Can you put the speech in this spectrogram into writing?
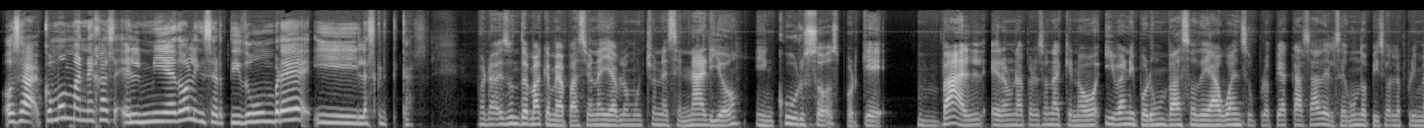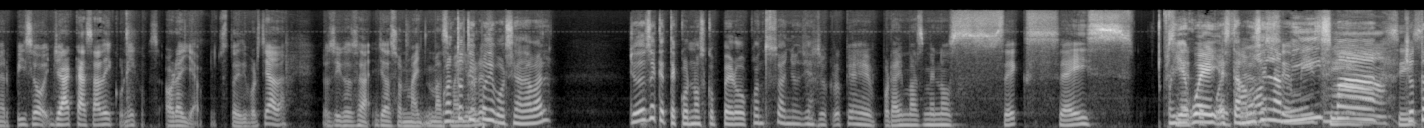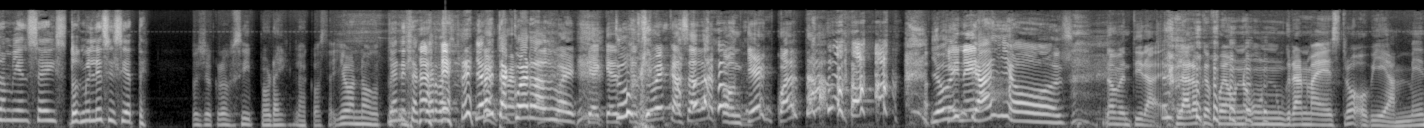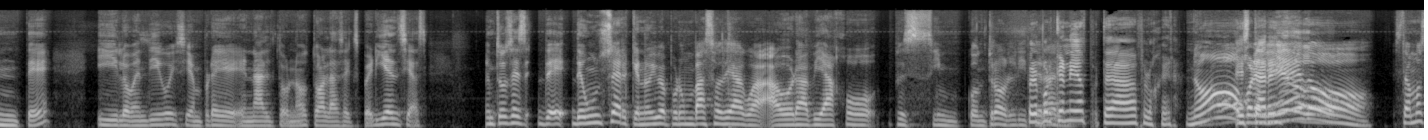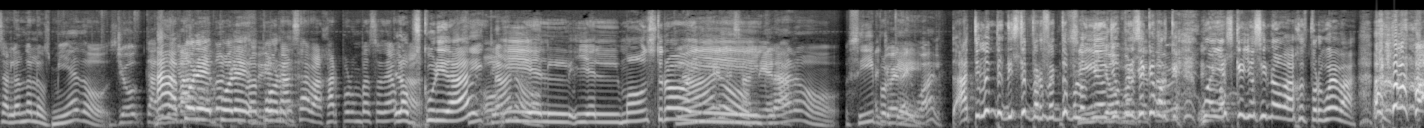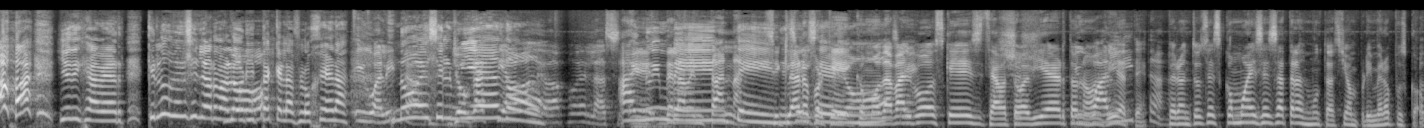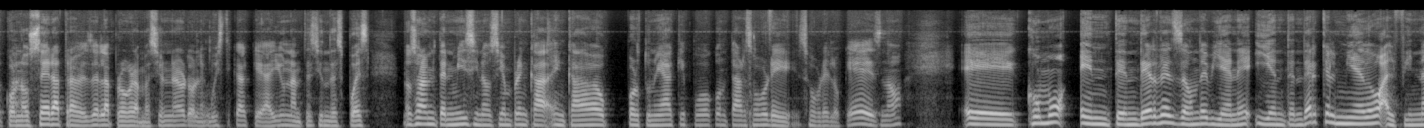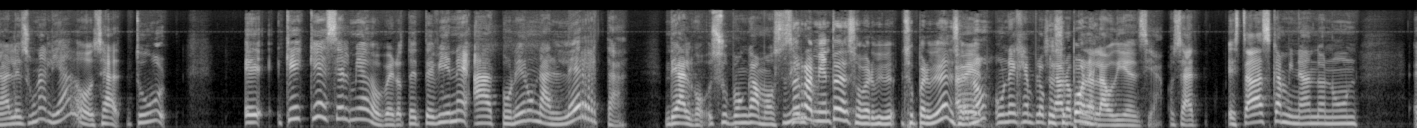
O sea, ¿cómo manejas el miedo, la incertidumbre y las críticas? Bueno, es un tema que me apasiona y hablo mucho en escenario, en cursos, porque Val era una persona que no iba ni por un vaso de agua en su propia casa, del segundo piso al primer piso, ya casada y con hijos. Ahora ya estoy divorciada, los hijos ya son más ¿Cuánto mayores. tiempo divorciada, Val? Yo desde que te conozco, pero ¿cuántos años ya? Pues yo creo que por ahí más o menos seis, seis. Oye, güey, pues, estamos en la misma. Sí, sí. Yo también seis. 2017. Pues yo creo que sí, por ahí la cosa. Yo no. Ya ni te acuerdas. ya ni te acuerdas, güey. ¿Que, que, estuve casada con quién? ¿Cuánta? Yo ¿Quién 20 era? años. No, mentira. Claro que fue un, un gran maestro, obviamente, y lo bendigo y siempre en alto, ¿no? Todas las experiencias. Entonces, de, de un ser que no iba por un vaso de agua, ahora viajo pues sin control, Pero literal. ¿por qué no te da flojera? No, por Estar el en- miedo. Estamos hablando de los miedos. Yo Ah, por el- por el- por- casa a bajar por un vaso de agua. La obscuridad Sí, claro. y, el, y el monstruo. Claro, y... saliera. claro. Sí, Yo porque era igual. Ah, tú lo entendiste perfecto por los Sí, míos. Yo, yo pensé que porque güey, no. es que yo sí no bajo, es por hueva. yo dije, a ver, ¿qué nos va a enseñar Val No. ahorita que la flojera? Igualita. No, es el Yo miedo. debajo de, las, Ay, eh, no de la ventana. Sí, ¿Es claro, porque serio? como daba Sí. bosque, estaba todo abierto, no, olvídate. Pero entonces, ¿cómo es esa transmutación? Primero, pues co- conocer a través de la programación neurolingüística que hay un antes y un después, no solamente en mí, sino siempre en cada, en cada oportunidad que puedo contar sobre, sobre lo que es, ¿no? Eh, cómo entender desde dónde viene y entender que el miedo al final es un aliado. O sea, tú eh, ¿qué, qué es el miedo, Vero? Te, te viene a poner una alerta de algo. Supongamos. Es una siempre- herramienta de supervivencia, ver, ¿no? Un ejemplo claro para la audiencia. O sea, estás caminando en un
